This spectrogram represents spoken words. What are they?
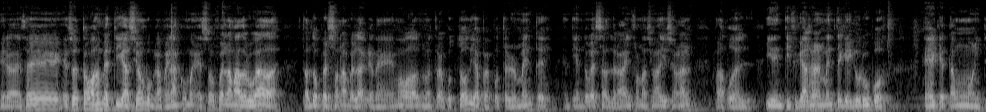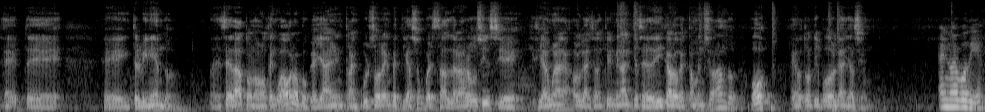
Mira, ese, eso está bajo investigación porque apenas como eso fue en la madrugada, estas dos personas, ¿verdad?, que tenemos bajo nuestra custodia, pues posteriormente entiendo que saldrá información adicional para poder identificar realmente qué grupo es el que estamos este, eh, interviniendo. Ese dato no lo tengo ahora porque ya en el transcurso de la investigación pues saldrá a reducir si, si hay una organización criminal que se dedica a lo que está mencionando o es otro tipo de organización. el nuevo día.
